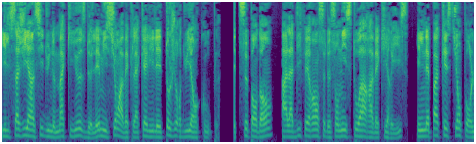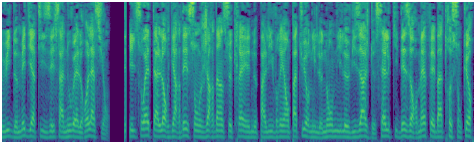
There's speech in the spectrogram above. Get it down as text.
Il s'agit ainsi d'une maquilleuse de l'émission avec laquelle il est aujourd'hui en couple. Cependant, à la différence de son histoire avec Iris, il n'est pas question pour lui de médiatiser sa nouvelle relation. Il souhaite alors garder son jardin secret et ne pas livrer en pâture ni le nom ni le visage de celle qui désormais fait battre son cœur.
